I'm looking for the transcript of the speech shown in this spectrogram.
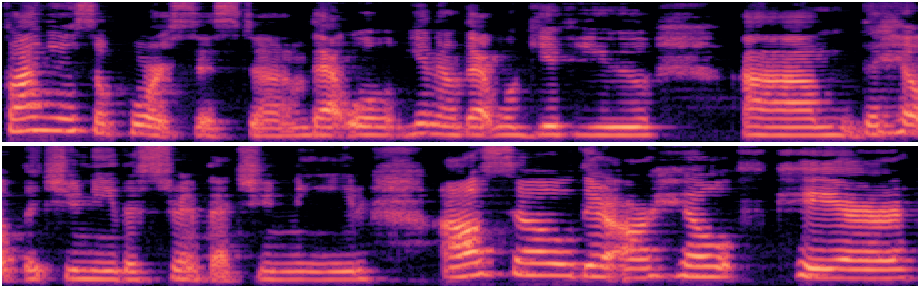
find a support system that will, you know, that will give you um, the help that you need, the strength that you need. Also, there are health care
